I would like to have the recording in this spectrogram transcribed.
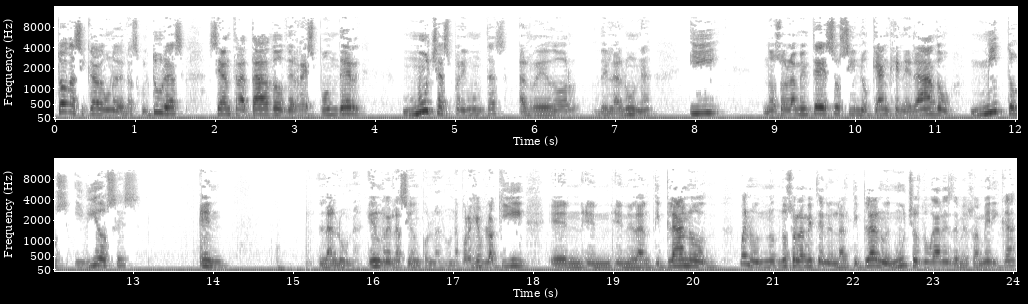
todas y cada una de las culturas se han tratado de responder muchas preguntas alrededor de la luna y no solamente eso, sino que han generado mitos y dioses en la luna, en relación con la luna. Por ejemplo, aquí en, en, el altiplano, bueno, no, solamente en el altiplano, en muchos lugares de Mesoamérica,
